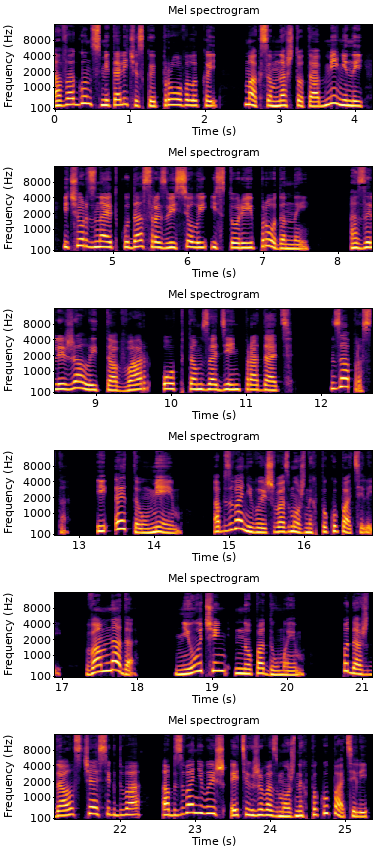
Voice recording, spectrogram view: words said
А вагон с металлической проволокой, Максом на что-то обмененный и черт знает куда с развеселой историей проданный. А залежалый товар оптом за день продать. Запросто. И это умеем. Обзваниваешь возможных покупателей. Вам надо? Не очень, но подумаем. Подождал с часик-два, обзваниваешь этих же возможных покупателей,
